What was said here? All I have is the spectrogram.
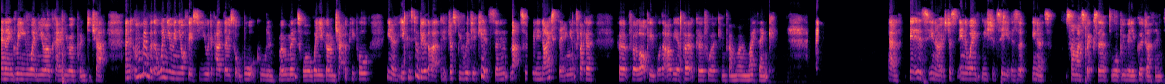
and then green when you're okay and you're open to chat. And remember that when you're in the office, you would have had those sort of water cooling moments, or when you go and chat with people, you know, you can still do that. It just be with your kids, and that's a really nice thing. And it's like a for, for a lot of people that'll be a perk of working from home, I think. Yeah, it is. You know, it's just in a way we should see it as a you know it's some aspects that will be really good. I think.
